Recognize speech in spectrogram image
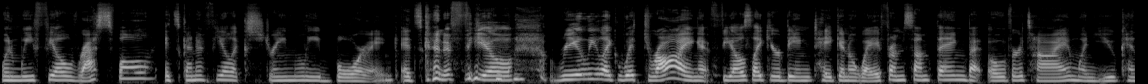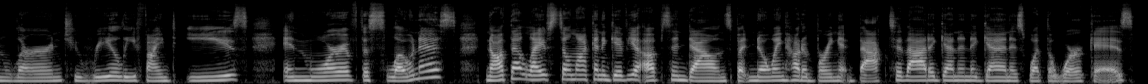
when we feel restful, it's going to feel extremely boring. It's going to feel really like withdrawing. It feels like you're being taken away from something. But over time, when you can learn to really find ease in more of the slowness, not that life's still not going to give you ups and downs, but knowing how to bring it back to that again and again is what the work is.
